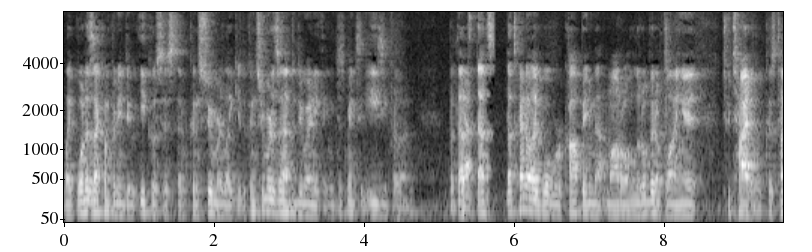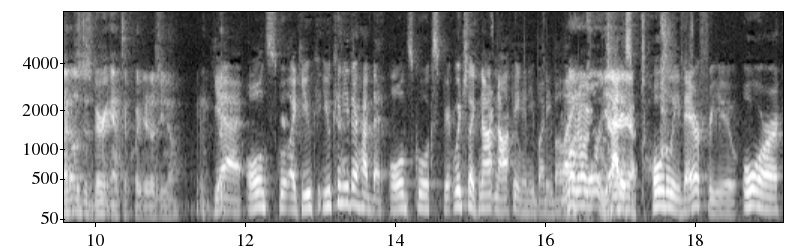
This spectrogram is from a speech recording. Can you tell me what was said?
like what does that company do ecosystem consumer like the consumer doesn't have to do anything it just makes it easy for them but that's yeah. that's that's kind of like what we're copying that model a little bit, applying it to title because title is just very antiquated, as you know. Yeah, old school. Like you, you can either have that old school experience, which like not knocking anybody, but like no, no, no. Yeah, that yeah, is yeah. totally there for you, or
